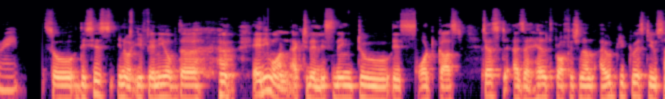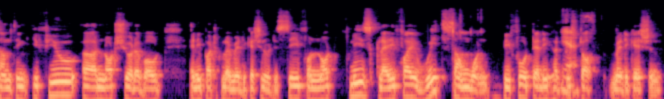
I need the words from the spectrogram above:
Right. So this is you know if any of the anyone actually listening to this podcast just as a health professional i would request you something. If you are not sure about any particular medication which is safe or not please clarify with someone before telling her yes. to stop medication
